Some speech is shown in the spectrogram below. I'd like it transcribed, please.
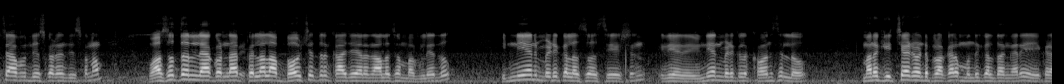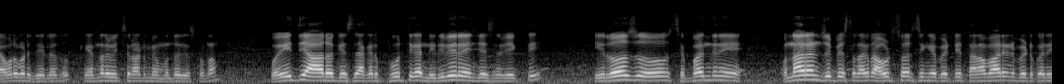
స్టాఫ్ని తీసుకోవడానికి తీసుకున్నాం. వసతులు లేకుండా పిల్లల భవిష్యత్తును కాజేయాలనే ఆలోచన మాకు లేదు. Indian medical association Indian Indian medical council మనకి ఇచ్చేటువంటి ప్రకారం ముందుకెళ్తాం కానీ ఇక్కడ ఎవరు కూడా చేయలేదు. కేంద్రం ఇచ్చినట్టు మేము ముందుకు తీసుకుందాం. వైద్య ఆరోగ్య శాఖని పూర్తిగా నిర్వీర్యం చేసిన వ్యక్తి. ఈరోజు సిబ్బందిని ఉన్నారని చూపిస్తున్నారు. అవుట్ సోర్సింగే పెట్టి తన వారిని పెట్టుకొని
